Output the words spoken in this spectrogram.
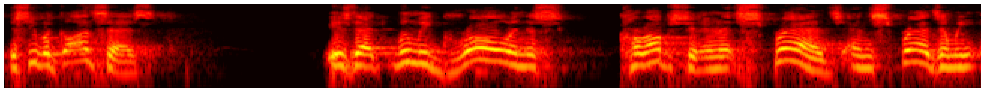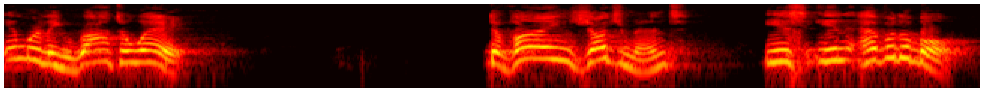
You see, what God says is that when we grow in this corruption and it spreads and spreads and we inwardly rot away, divine judgment is inevitable.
